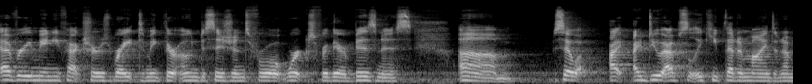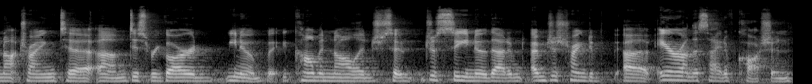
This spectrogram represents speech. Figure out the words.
every manufacturer's right to make their own decisions for what works for their business. Um, so I, I, do absolutely keep that in mind, and I'm not trying to um, disregard, you know, common knowledge. So just so you know that, I'm, I'm just trying to uh, err on the side of caution.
